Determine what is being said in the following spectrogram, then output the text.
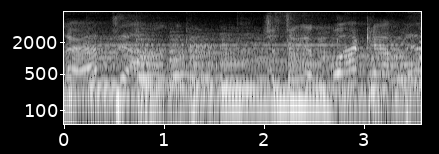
what I've. Just didn't work out this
